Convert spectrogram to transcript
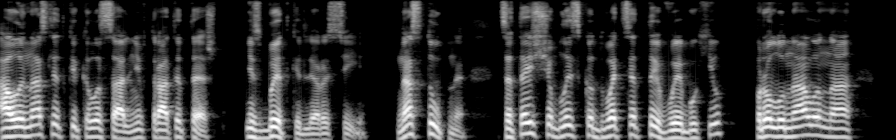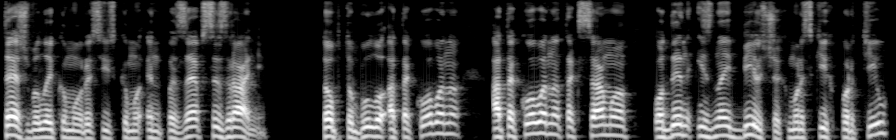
але наслідки колосальні втрати теж і збитки для Росії. Наступне це те, що близько 20 вибухів пролунало на теж великому російському НПЗ в Сизрані. Тобто було атаковано, атаковано так само один із найбільших морських портів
